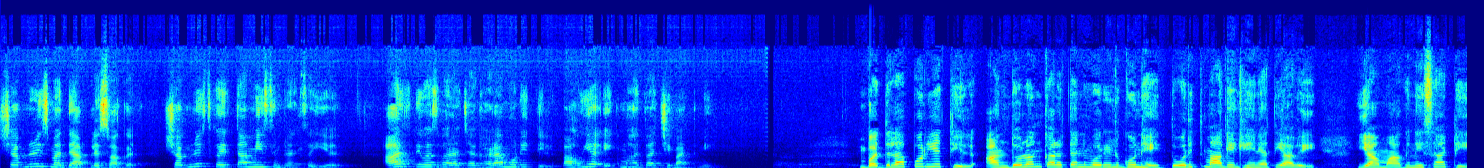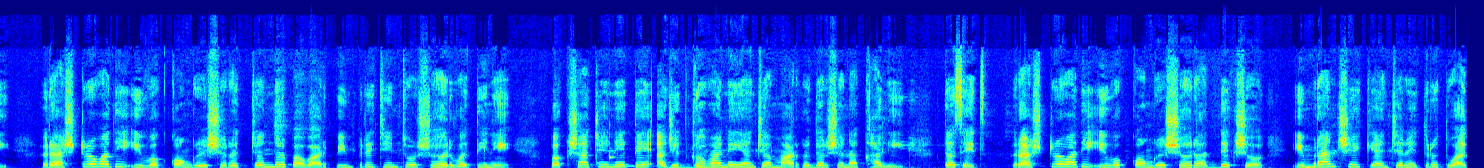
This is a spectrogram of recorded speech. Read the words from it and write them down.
शबनरीजमध्ये आपले स्वागत. शबनरीजकरिता मी सिमरन सय्यद. आज दिवसभराच्या घडामोडीतील पाहूया एक महत्त्वाची बातमी. बदलापूर येथील आंदोलनकर्त्यांवरील गुन्हे त्वरित मागे घेण्यात यावे. या मागणीसाठी राष्ट्रवादी युवक काँग्रेस शरदचंद्र पवार पिंपरी चिंचवड शहर वतीने पक्षाचे नेते अजित गव्हाणे यांच्या मार्गदर्शनाखाली तसेच राष्ट्रवादी युवक काँग्रेस शहराध्यक्ष इम्रान शेख यांच्या नेतृत्वात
